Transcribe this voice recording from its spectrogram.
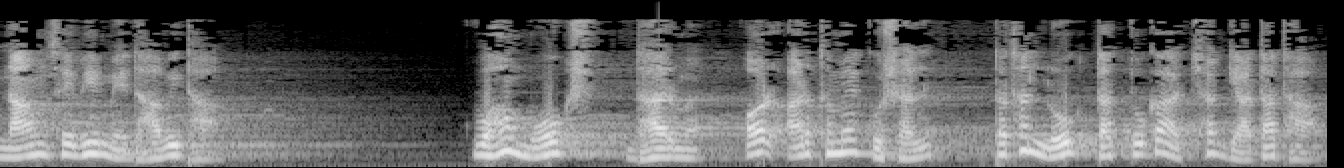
नाम से भी मेधावी था। वह मोक्ष, धर्म और अर्थ में कुशल तथा लोक तत्व का अच्छा ज्ञाता था।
